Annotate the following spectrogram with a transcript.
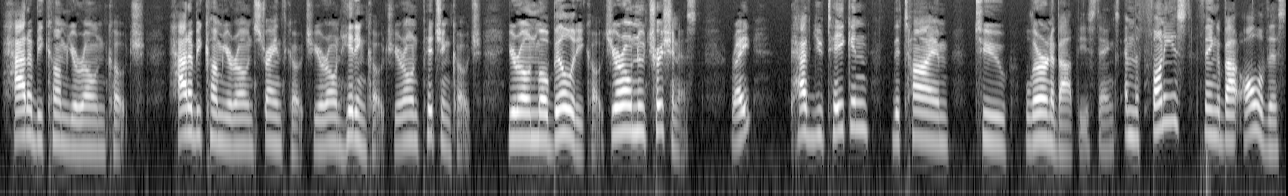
how to become your own coach, how to become your own strength coach, your own hitting coach, your own pitching coach, your own mobility coach, your own nutritionist, right? Have you taken the time to learn about these things? And the funniest thing about all of this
